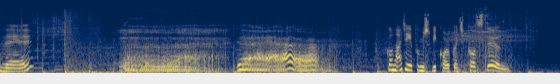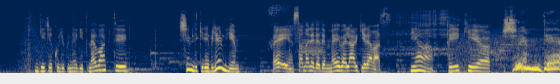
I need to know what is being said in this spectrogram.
Ve kolayca yapılmış bir korkunç kostüm. Gece kulübüne gitme vakti. Şimdi girebilir miyim? Hey, sana ne dedim? Meyveler giremez. Ya, peki. Şimdi.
